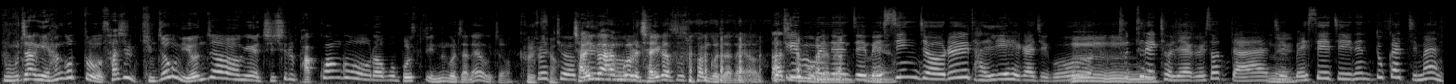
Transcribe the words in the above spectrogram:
부부장이 한 것도 사실 김정은 위원장의 지시를 받고 한 거라고 볼 수도 있는 거잖아요, 그죠? 그렇죠. 자기가 한 거를 자기가 수습한 거잖아요. 어떻게 보면은. 이제 네. 메신저를 달리해가지고 음, 음, 투트랙 전략을 썼다. 네. 즉 메시지 는 똑같지만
